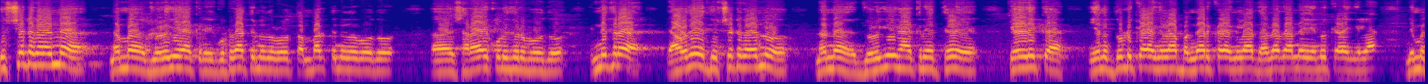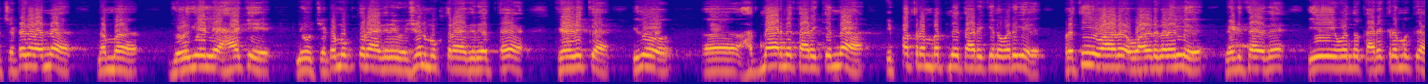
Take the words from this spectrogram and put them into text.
ದುಶ್ಚಟಗಳನ್ನ ನಮ್ಮ ಜೋಳಿಗೆ ಹಾಕ್ರಿ, ಗುಟ್ಕಾ ತಿನ್ನೋದಿರ್ಬೋದು, ತಂಬಾಕು ತಿನ್ನೋದಿರ್ಬೋದು ಶರಾಯಿ ಕುಡಿದಿರ್ಬೋದು, ಇನ್ನಿತರ ಯಾವುದೇ ದುಶ್ಚಟಗಳನ್ನು ನನ್ನ ಜೋಳಿಗೆಗೆ ಹಾಕ್ರಿ ಅಂತೇಳಿ ಕೇಳಲಿಕ್ಕೆ ಏನು ದುಡ್ಡು ಕೇಳಂಗಿಲ್ಲ, ಬಂಗಾರ ಕೇಳಂಗಿಲ್ಲ, ಧನ ದಾನ ಏನು ಕೇಳಂಗಿಲ್ಲ. ನಿಮ್ಮ ಚಟಗಳನ್ನ ನಮ್ಮ ಜೋಳಿಗೆಯಲ್ಲಿ ಹಾಕಿ ನೀವು ಚಟಮುಕ್ತರಾಗಿರಿ ವ್ಯಸನ ಮುಕ್ತರಾಗ್ರಿ ಅಂತ ಕೇಳಲಿಕ್ಕೆ ಇದು ಹದಿನಾರನೇ ತಾರೀಕಿಂದ ಇಪ್ಪತ್ತೊಂಬತ್ತನೇ ತಾರೀಕಿನವರೆಗೆ ಪ್ರತಿ ವಾರ್ಡ್ ವಾರ್ಡ್ಗಳಲ್ಲಿ ನಡೀತಾ ಇದೆ. ಈ ಒಂದು ಕಾರ್ಯಕ್ರಮಕ್ಕೆ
